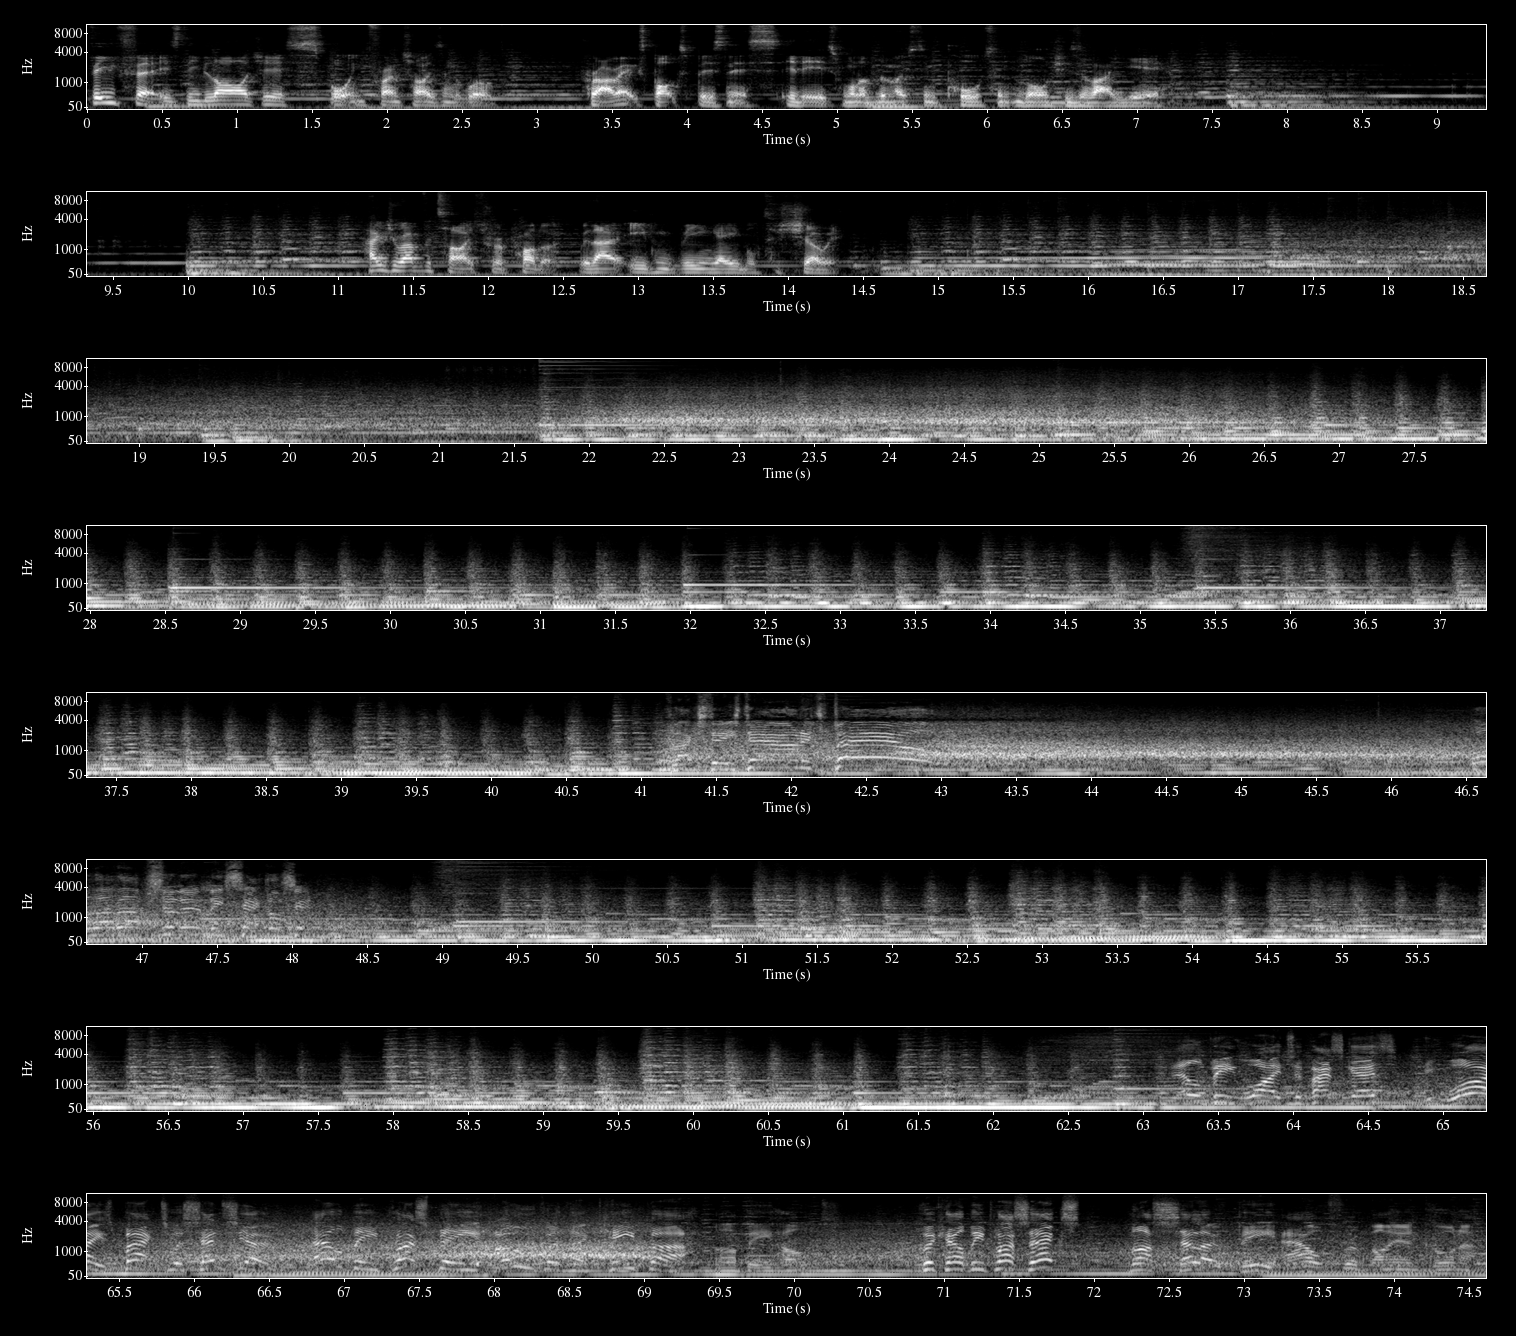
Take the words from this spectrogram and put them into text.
FIFA is the largest sporting franchise in the world. For our Xbox business, it is one of the most important launches of our year. How do you advertise for a product without even being able to show it? Stays down, it's Bale! Well, that absolutely settles it. LB wide to Vázquez. He wise back to Asensio. LB plus B over the keeper. RB holds. Quick LB plus X. Marcelo B out for a Bayern corner.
